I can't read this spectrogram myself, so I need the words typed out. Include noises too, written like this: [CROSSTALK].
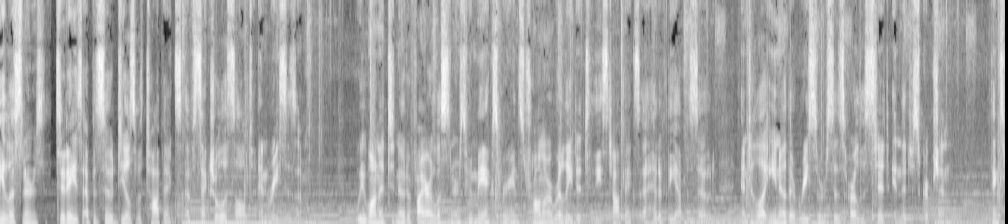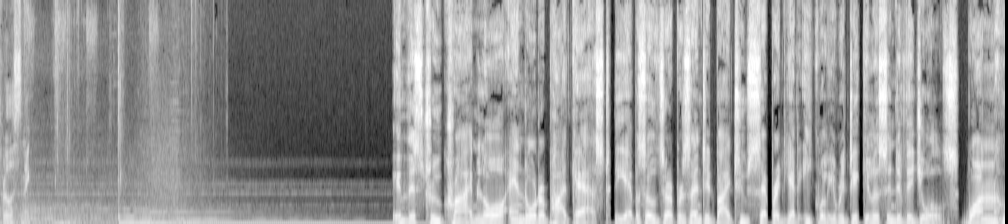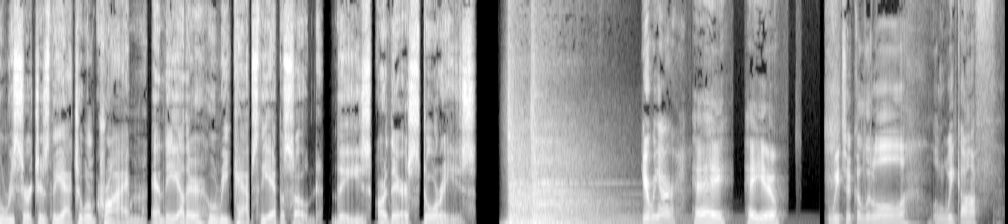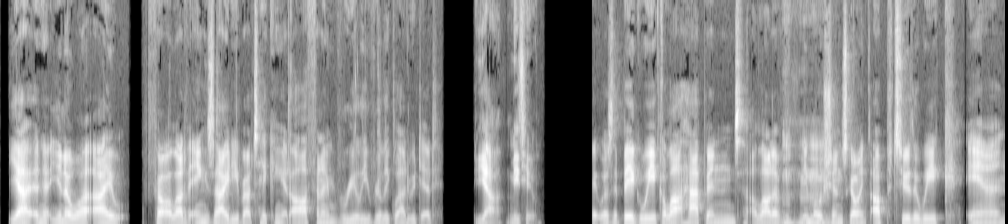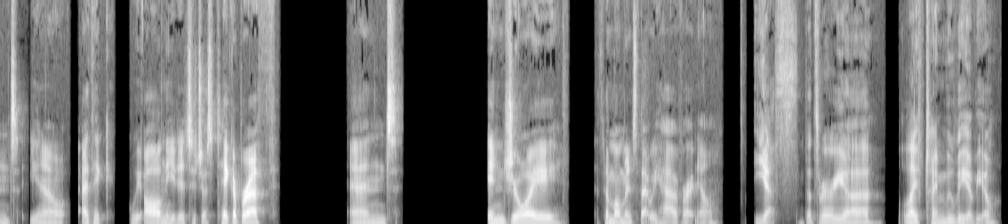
Hey, listeners. Today's episode deals with topics of sexual assault and racism. We wanted to notify our listeners who may experience trauma related to these topics ahead of the episode and to let you know that resources are listed in the description. Thanks for listening. In this true crime law and order podcast, the episodes are presented by two separate yet equally ridiculous individuals. One who researches the actual crime, and the other who recaps the episode. These are their stories. Here we are. Hey, hey, you. We took a little little week off. Yeah, and you know what? I felt a lot of anxiety about taking it off, and I'm really, really glad we did. Yeah, me too. It was a big week. A lot happened. A lot of Mhm. emotions going up to the week, and you know, I think we all needed to just take a breath and enjoy the moments that we have right now. Yes, that's very uh lifetime movie of you.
